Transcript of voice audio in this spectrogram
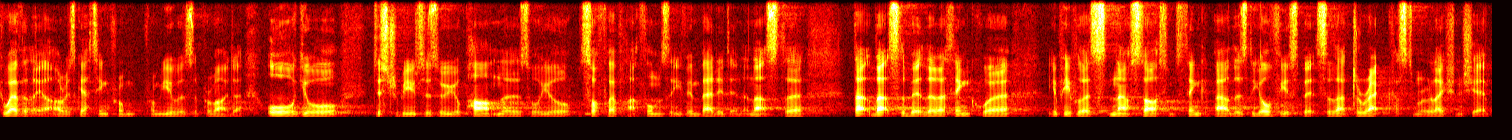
whoever they are, is getting from, from you as a provider or your distributors or your partners or your software platforms that you've embedded in. And that's the, that, that's the bit that I think where you know, people are now starting to think about. There's the obvious bits of that direct customer relationship.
